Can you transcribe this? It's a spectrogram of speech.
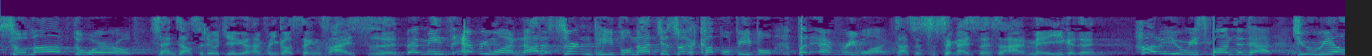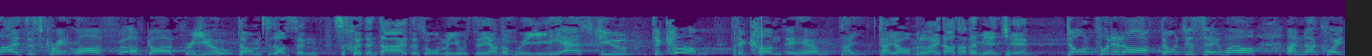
so loved the world. 三章十六节，约翰福音告诉神爱世人， That means everyone, not a certain people, not just a a couple people, but everyone. 他是神爱世人，是爱每一个人。 How do you respond to that? Do you realize this great love of God for you? 当我们知道神是何等大爱的时候，我们有怎样的回 He 应？ asks you to come, to come to Him. 他他要我们来到他的面前， Don't put it off. Don't just say, well, I'm not quite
